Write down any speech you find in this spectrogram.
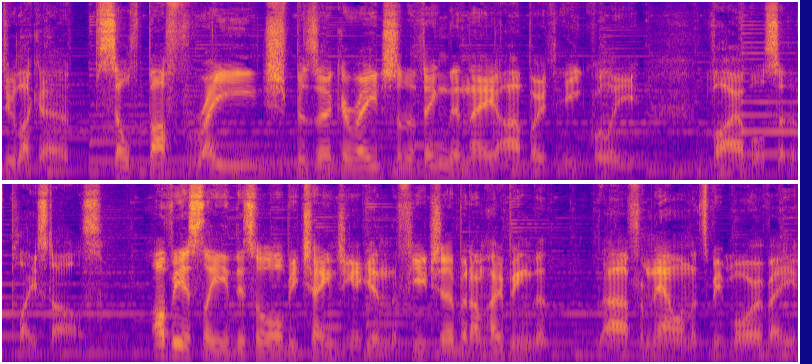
do like a self buff rage, berserker rage sort of thing, then they are both equally viable sort of playstyles. Obviously, this will all be changing again in the future, but I'm hoping that uh, from now on it's a bit more of a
